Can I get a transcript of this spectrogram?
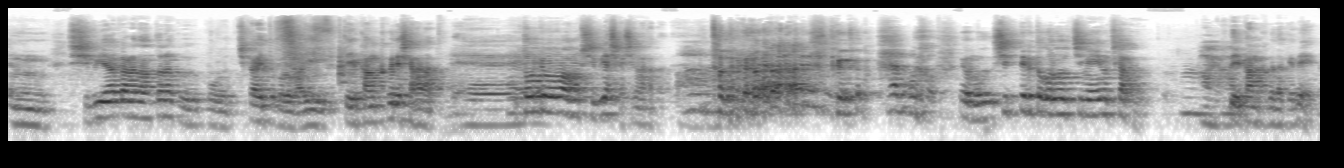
うん、渋谷からなんとなくこう近いところがいいっていう感覚でしかなかったんで、え東京はもう渋谷しか知らなかったあんーで。なるほど。でも知ってるところの地名の近くっていう感覚だけで、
